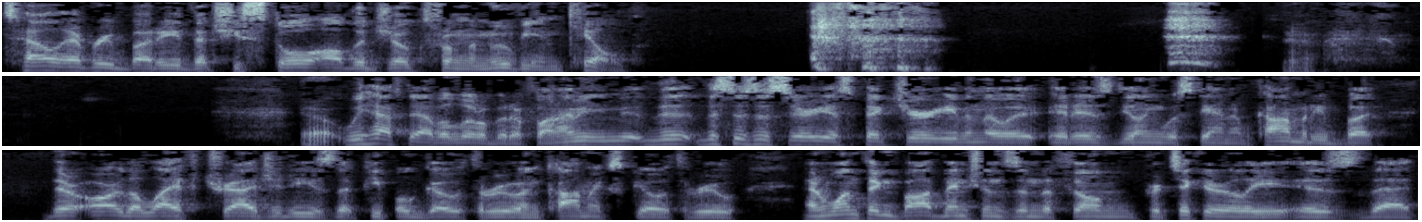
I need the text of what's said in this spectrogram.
tell everybody that she stole all the jokes from the movie and killed you know, we have to have a little bit of fun. I mean, th- this is a serious picture, even though it, it is dealing with stand-up comedy, but there are the life tragedies that people go through and comics go through. And one thing Bob mentions in the film particularly is that,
